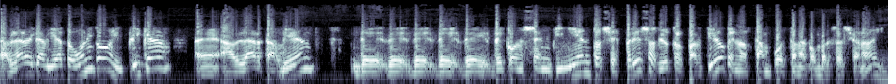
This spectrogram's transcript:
Hablar de candidato único implica eh, hablar también de, de, consentimientos expresos de otros partidos que no están puestos en la conversación hoy.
